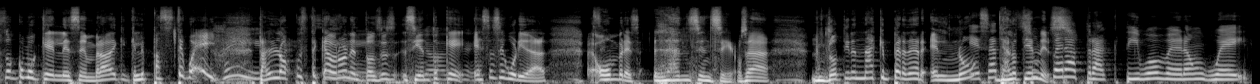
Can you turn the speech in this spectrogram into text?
eso como que le sembraba de que, ¿qué le pasa a este güey? Está loco este sí. cabrón. Entonces siento Yo que esa seguridad, hombres, láncense. O sea, no tienen nada que perder. El no, Es ya lo tienes. súper atractivo ver a un güey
